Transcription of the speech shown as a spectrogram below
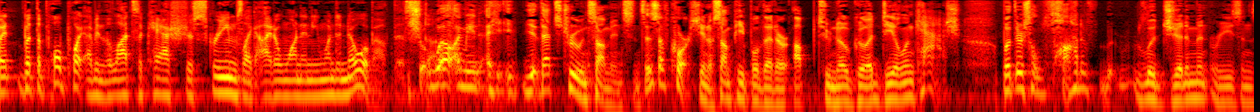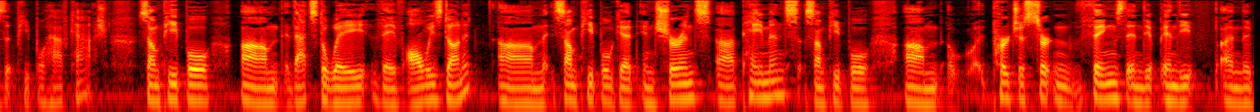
But but the whole point, I mean, the lots of cash just screams like I don't want anyone to know about this. Sure. Well, I mean, that's true in some instances. Of course, you know, some people that are up to no good deal in cash. But there's a lot of legitimate reasons that people have cash. Some people, um, that's the way they've always done it. Um, some people get insurance uh, payments. Some people um, purchase certain things in the in the and the,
